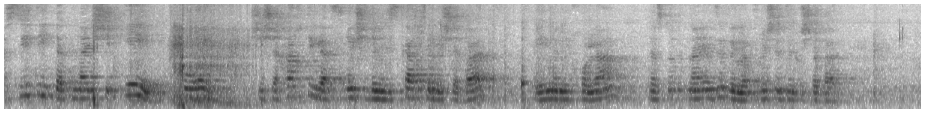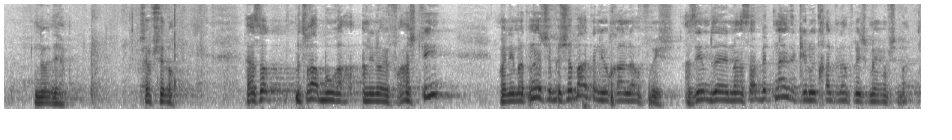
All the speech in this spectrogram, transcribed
עשיתי את התנאי שאם קורה ששכחתי להפריש ונזכרתי בשבת, האם אני יכולה לעשות תנאי על זה ולהפריש את זה בשבת? לא יודע. חושב שלא. לעשות בצורה ברורה, אני לא הפרשתי, ואני מתנה שבשבת אני אוכל להפריש. אז אם זה נעשה בתנאי, זה כאילו התחלתי להפריש מערב שבת.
